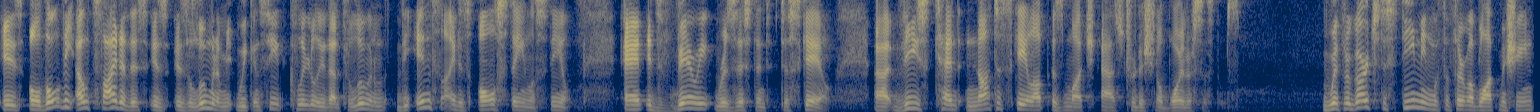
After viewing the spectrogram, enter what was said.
is although the outside of this is, is aluminum, we can see clearly that it's aluminum, the inside is all stainless steel. And it's very resistant to scale. Uh, these tend not to scale up as much as traditional boiler systems. With regards to steaming with the thermoblock machine,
